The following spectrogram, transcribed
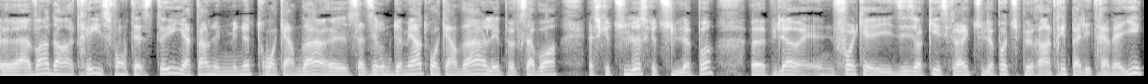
euh, avant d'entrer, ils se font tester, ils attendent une minute, trois quarts d'heure, euh, c'est-à-dire une demi-heure, trois quarts d'heure. Là, ils peuvent savoir est-ce que tu l'as, est-ce que tu l'as pas? Euh, puis là, une fois qu'ils disent OK, c'est correct, tu l'as pas, tu peux rentrer et aller travailler.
